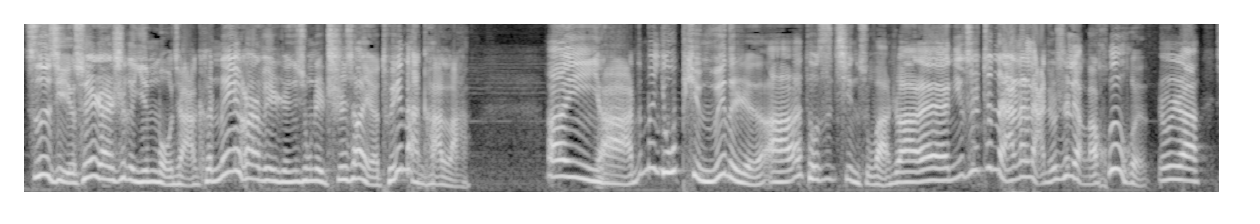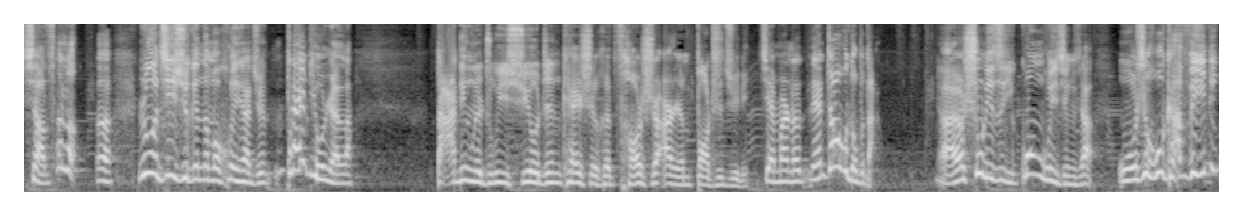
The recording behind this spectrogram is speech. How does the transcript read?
自己虽然是个阴谋家，可那二位仁兄这吃相也忒难看了。哎呀，那么有品位的人啊，都是清楚吧，是吧？哎，你这这俺俩就是两个混混，是不是？小次了，嗯，如果继续跟他们混下去，太丢人了。打定了主意，徐有贞开始和曹石二人保持距离，见面呢连招呼都不打，啊，要树立自己光辉形象。我是喝咖啡的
